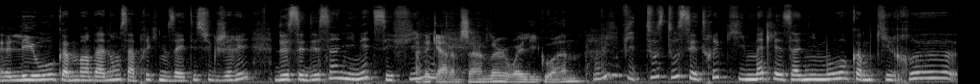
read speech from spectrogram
euh, Léo comme bande-annonce après qui nous a été suggéré, de ces dessins animés, de ces films. Avec Adam Sandler, ouais, l'iguane. Oui, puis tous, tous ces trucs qui mettent les animaux comme qui re...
